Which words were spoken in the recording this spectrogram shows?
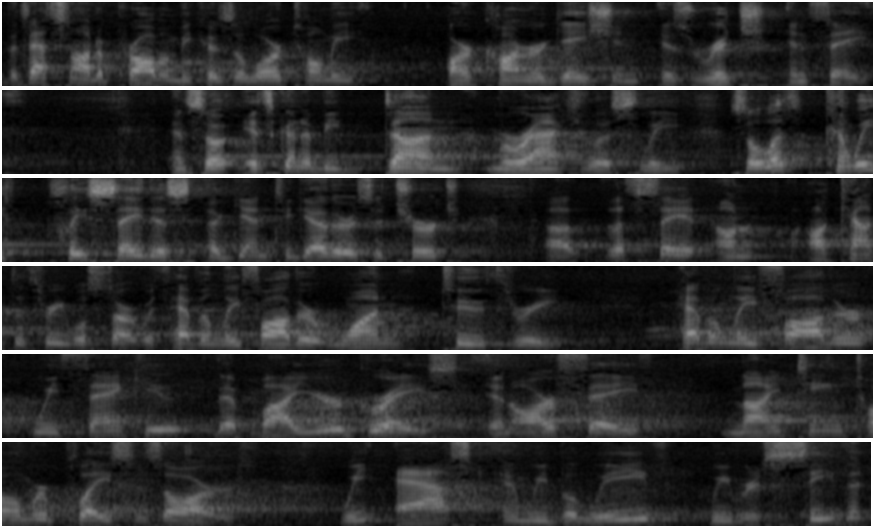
But that's not a problem because the Lord told me our congregation is rich in faith. And so it's going to be done miraculously. So let's, can we please say this again together as a church? Uh, let's say it on, I'll count to three. We'll start with Heavenly Father. One, two, three. Heavenly Father, we thank you that by your grace and our faith, 19 Tomer Place is ours. We ask and we believe, we receive it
